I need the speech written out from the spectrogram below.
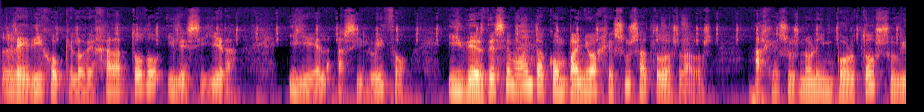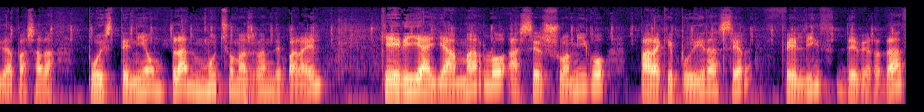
le dijo que lo dejara todo y le siguiera. Y él así lo hizo. Y desde ese momento acompañó a Jesús a todos lados. A Jesús no le importó su vida pasada, pues tenía un plan mucho más grande para él. Quería llamarlo a ser su amigo para que pudiera ser feliz de verdad,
